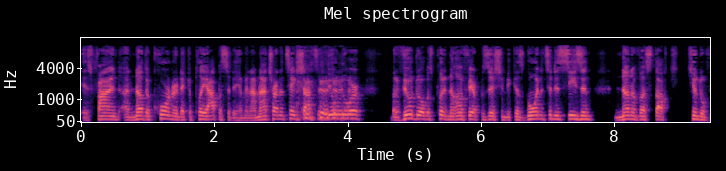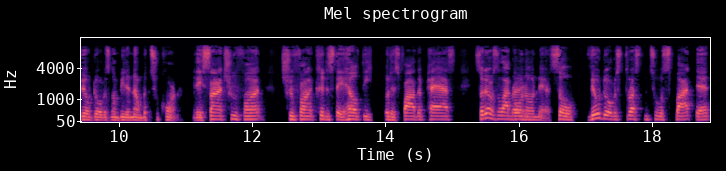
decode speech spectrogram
is find another corner that can play opposite of him. And I'm not trying to take shots at Vildor, but Vildor was put in an unfair position because going into this season, none of us thought Kindle Vildor was going to be the number two corner. They signed Trufant. Trufant couldn't stay healthy, but his father passed. So there was a lot right. going on there. So Vildor was thrust into a spot that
